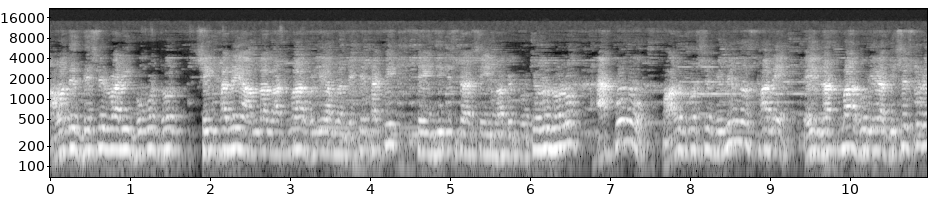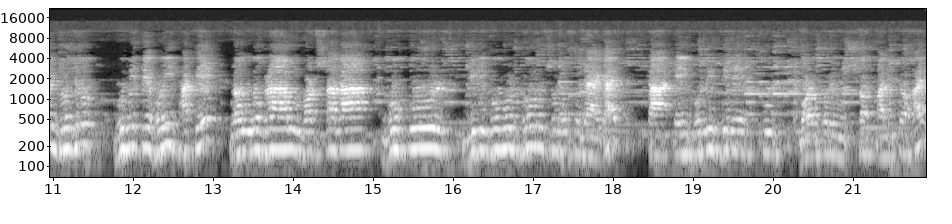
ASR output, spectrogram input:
আমাদের দেশের বাড়ি গোবর্ধন, সেইখানে আমরা লাটমার হলি আমরা দেখে থাকি। সেই জিনিসটা সেইভাবে প্রচলন হলো। এখনও ভারতবর্ষের বিভিন্ন স্থানে এই লাটমার হলিরা বিশেষ করে ব্রজ ভূমিতে হই থাকে নন্দগ্রাম বর্ষালা গোকুল, গিরি গোবর্ধন সমস্ত জায়গায়। তা এই হোলির দিনে খুব বড় করে উৎসব পালিত হয়।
